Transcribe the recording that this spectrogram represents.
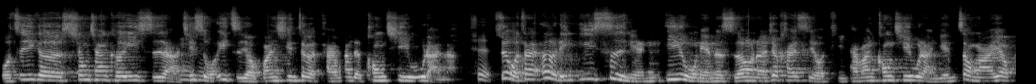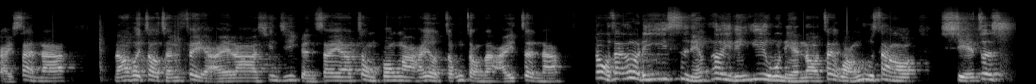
我是一个胸腔科医师啊，其实我一直有关心这个台湾的空气污染啊。是所以我在二零一四年、一五年的时候呢，就开始有提台湾空气污染严重啊，要改善啊，然后会造成肺癌啦、心肌梗塞啊、中风啊，还有种种的癌症啊。那我在二零一四年、二零一五年哦，在网络上哦写这些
